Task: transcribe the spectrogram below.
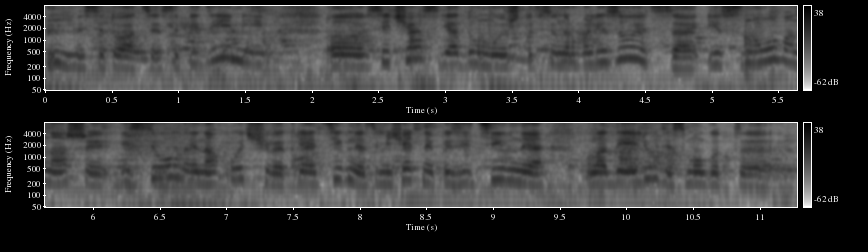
ситуация с эпидемией. Э, сейчас я думаю, что все нормализуется, и снова наши веселые, находчивые, креативные, замечательные, позитивные юные молодые люди смогут э,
